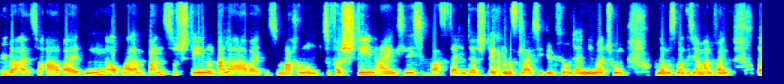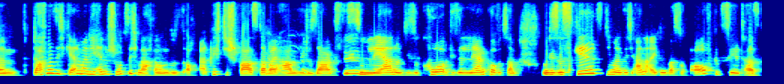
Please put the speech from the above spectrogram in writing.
überall zu arbeiten, auch mal am Band zu stehen und alle Arbeiten zu machen, um zu verstehen eigentlich, was dahinter steckt. Und das Gleiche gilt für Unternehmertum. Und da muss man sich am Anfang, ähm, darf man sich gerne mal die Hände schmutzig machen und auch richtig Spaß dabei haben, wie du sagst, das zu lernen und diese Kur diese Lernkurve zu haben. Und diese Skills, die man sich aneignet, was du aufgezählt hast,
